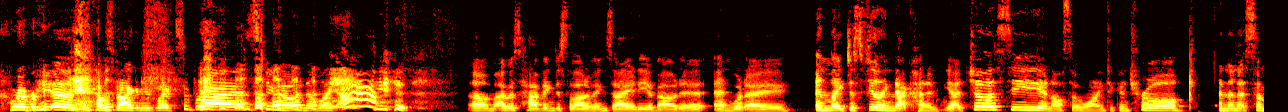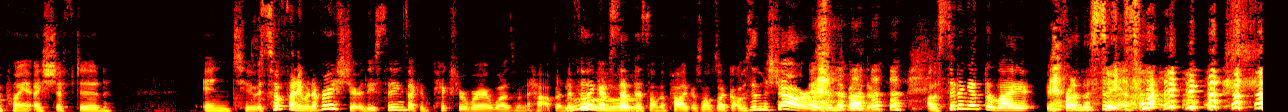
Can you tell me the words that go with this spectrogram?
wherever he is and comes back and he's like, surprise, you know, and I'm like, ah. Um, I was having just a lot of anxiety about it and what I, and like just feeling that kind of, yeah, jealousy and also wanting to control. And then at some point I shifted into it's so funny whenever I share these things, I can picture where I was when it happened. I feel like I've said this on the podcast. I was like, I was in the shower, I was in the bathroom, I was sitting at the light in front of the just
